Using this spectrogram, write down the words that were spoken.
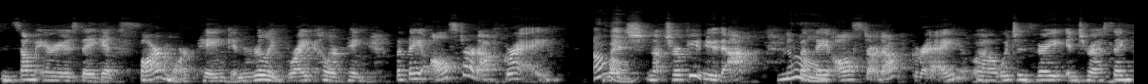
in some areas, they get far more pink and really bright color pink, but they all start off gray. Oh. Which, not sure if you knew that. No. But they all start off gray, uh, which is very interesting.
